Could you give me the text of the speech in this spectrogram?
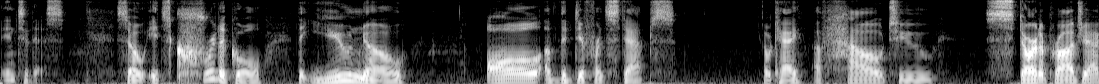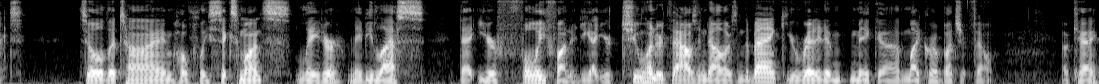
into this. So it's critical that you know all of the different steps, okay, of how to start a project till the time, hopefully six months later, maybe less, that you're fully funded. You got your $200,000 in the bank, you're ready to make a micro budget film. Okay?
